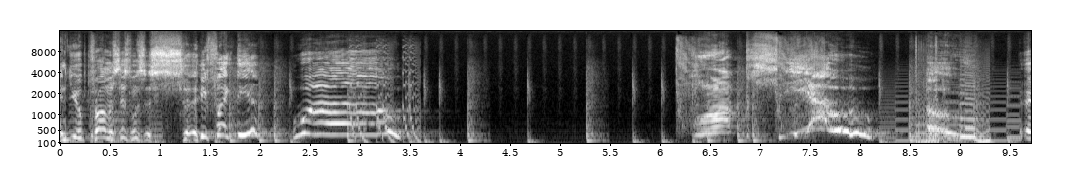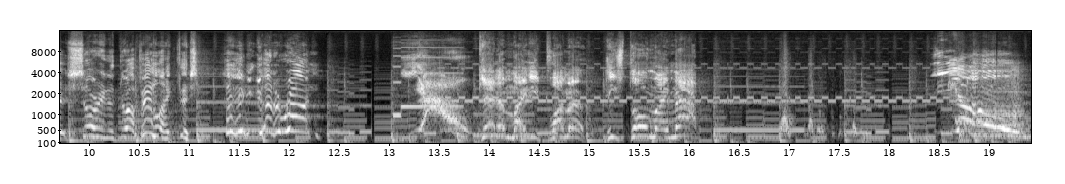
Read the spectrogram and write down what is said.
and you promise this was a safe idea? Whoa! Yo! Oh, sorry to drop in like this. I gotta run. Yow! Get him, Mighty Plumber! He stole my map! Yo!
